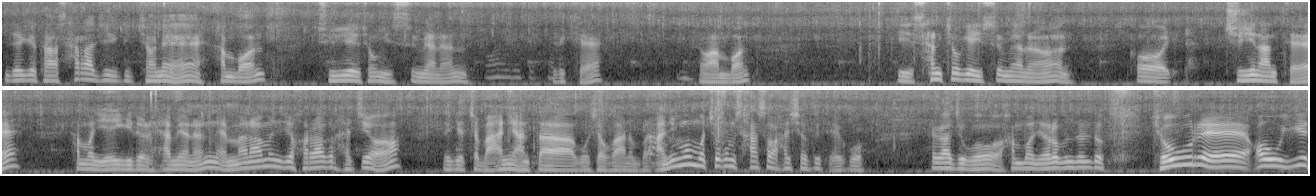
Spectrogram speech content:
이제 이게 다 사라지기 전에 한번 주위에 좀 있으면은 이렇게 좀 한번 이 산 쪽에 있으면은 그 주인한테 한번 얘기를 하면은 웬만하면 이제 허락을 하죠. 이게 좀 많이 안 따고 저거 하는 분. 아니면 뭐 조금 사서 하셔도 되고 해가지고 한번 여러분들도 겨울에 어우 이게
